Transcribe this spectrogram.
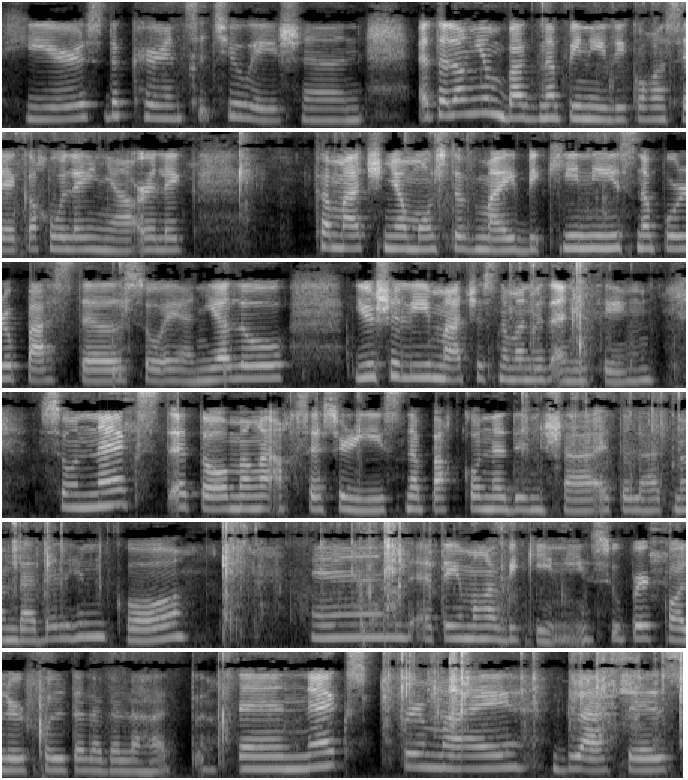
here's the current situation. Ito lang yung bag na pinili ko kasi kakulay niya or like kamatch niya most of my bikinis na puro pastel. So ayan, yellow usually matches naman with anything. So, next, ito, mga accessories. Napack ko na din siya. Ito lahat ng dadalhin ko. And, ito yung mga bikini. Super colorful talaga lahat. Then, next, for my glasses,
